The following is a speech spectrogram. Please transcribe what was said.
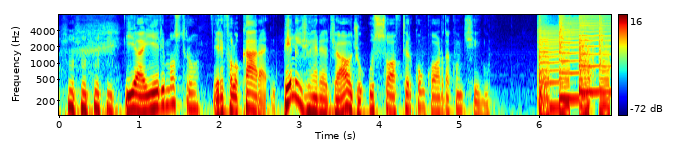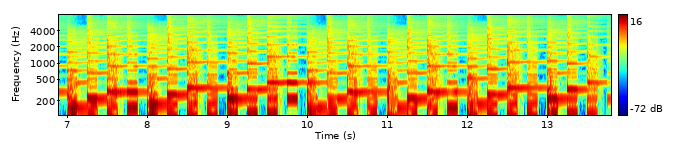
e aí ele mostrou. Ele falou, cara, pela engenharia de áudio, o software concorda contigo.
